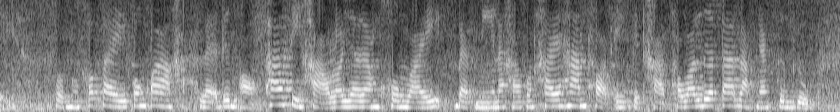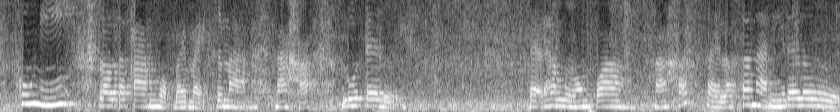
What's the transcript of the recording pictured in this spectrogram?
ยสวมมือเข้าไปกว้างๆค่ะ และดึงออกผ้าสีขาวเรายังคงไว้แบบนี้นะคะ คนไข้ห้ามถอดเองเด็ดขาดเพราะว่าเลือดด้านหลังยังซึมอยู่พรุ่งนี้เราจะกางหมวกใบใหม่ขึ้นมานะคะ รูดได้เลย และทำมือกว้างๆนะคะ ใส่ลักษณะนี้ได้เลย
